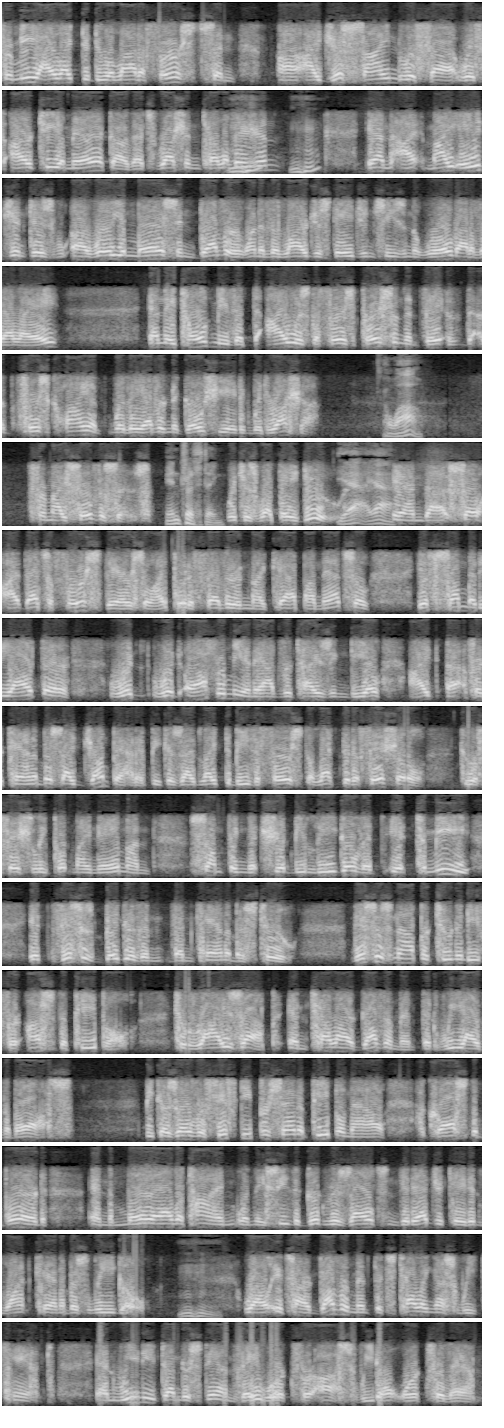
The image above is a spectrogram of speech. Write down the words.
for me, I like to do a lot of firsts, and uh, I just signed with uh, with RT America. That's Russian television. Mm-hmm. Mm-hmm. And I, my agent is uh, William Morris Endeavor, one of the largest agencies in the world out of L.A. And they told me that I was the first person that they, the first client where they ever negotiated with Russia. Oh wow! For my services. Interesting. Which is what they do. Yeah, yeah. And uh, so I, that's a first there. So I put a feather in my cap on that. So if somebody out there would would offer me an advertising deal, I uh, for cannabis, I'd jump at it because I'd like to be the first elected official to officially put my name on something that should be legal. That it to me, it this is bigger than than cannabis too. This is an opportunity for us, the people, to rise up and tell our government that we are the boss. Because over 50% of people now across the board, and the more all the time when they see the good results and get educated, want cannabis legal. Mm-hmm. Well, it's our government that's telling us we can't. And we need to understand they work for us. We don't work for them.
